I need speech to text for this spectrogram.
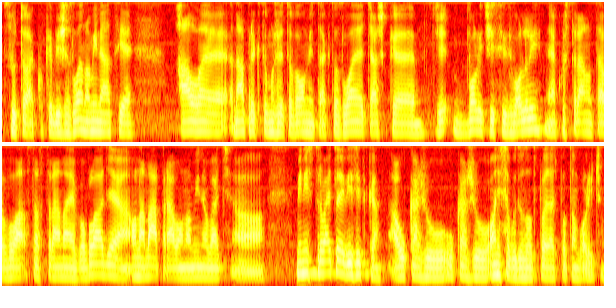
Sú to ako keby že zlé nominácie ale napriek tomu, že je to veľmi takto zlé, ťažké, že voliči si zvolili nejakú stranu, tá, vlá, tá strana je vo vláde a ona má právo nominovať uh, ministrov, aj to je vizitka a ukážu, ukážu, oni sa budú zodpovedať potom voličom.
